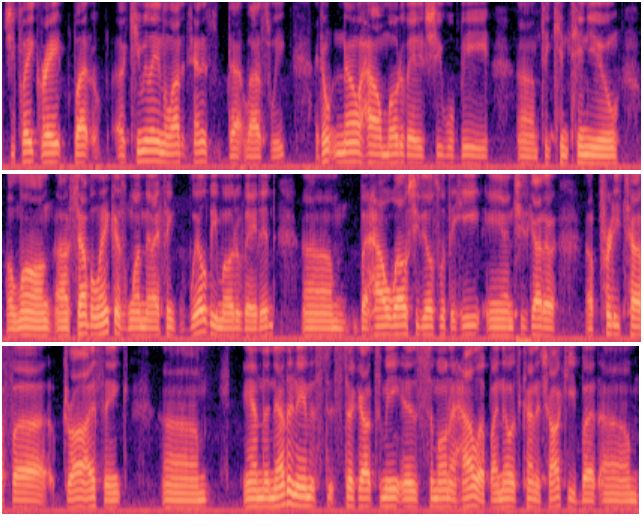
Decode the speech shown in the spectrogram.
she played great, but accumulating a lot of tennis that last week. I don't know how motivated she will be um, to continue along. Uh, Sabalenka is one that I think will be motivated, um, but how well she deals with the heat, and she's got a, a pretty tough uh, draw, I think. Um, and another name that st- stuck out to me is Simona Halep. I know it's kind of chalky, but um,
